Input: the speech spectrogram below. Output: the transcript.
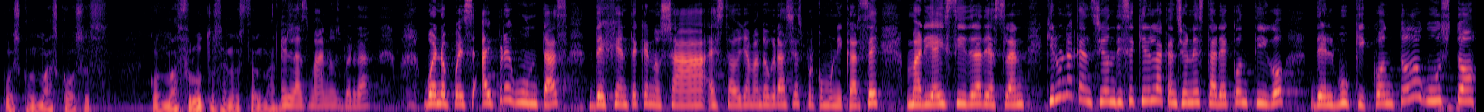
pues con más cosas con más frutos en nuestras manos. En las manos, ¿verdad? Bueno, pues hay preguntas de gente que nos ha estado llamando. Gracias por comunicarse. María Isidra de Aztlán. Quiere una canción, dice, quiere la canción Estaré contigo del Buki. Con todo gusto,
